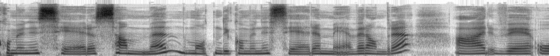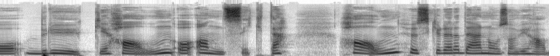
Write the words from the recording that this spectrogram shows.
kommuniserer sammen, måten de kommuniserer med hverandre, er ved å bruke halen og ansiktet. Halen, husker dere, det er noe som vi har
